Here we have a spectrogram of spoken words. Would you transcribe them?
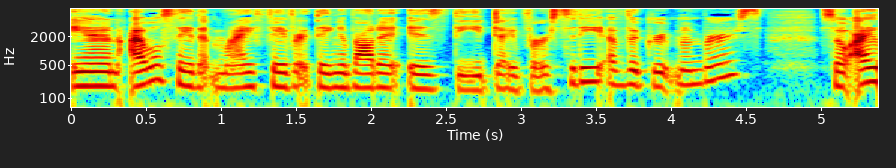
And I will say that my favorite thing about it is the diversity of the group members. So I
